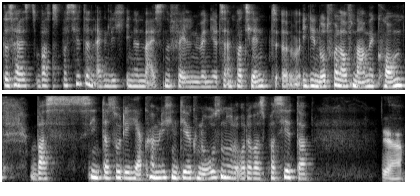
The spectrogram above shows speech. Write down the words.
Das heißt, was passiert denn eigentlich in den meisten Fällen, wenn jetzt ein Patient äh, in die Notfallaufnahme kommt? Was sind da so die herkömmlichen Diagnosen oder, oder was passiert da? Ja,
